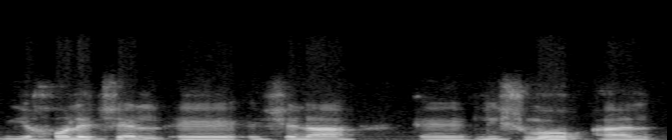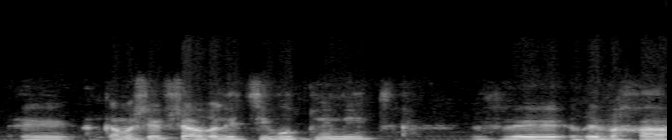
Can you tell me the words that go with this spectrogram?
והיכולת של, אה, שלה אה, לשמור על, כמה שאפשר, על יציבות פנימית ורווחה,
